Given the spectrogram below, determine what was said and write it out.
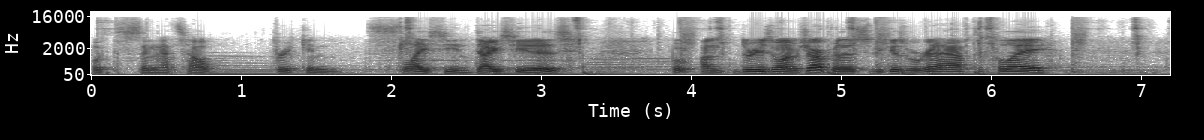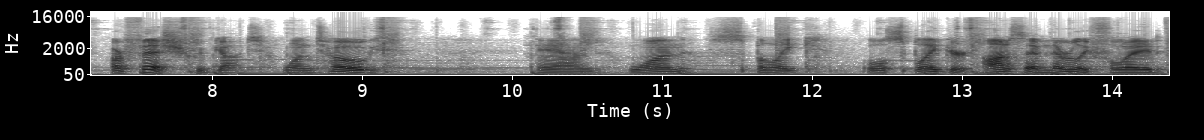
with this thing. That's how freaking slicey and dicey it is. But I'm, the reason why I'm sharpening this is because we're gonna have to fillet our fish. We've got one togue and one splake, a little splaker. Honestly, I've never really filleted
